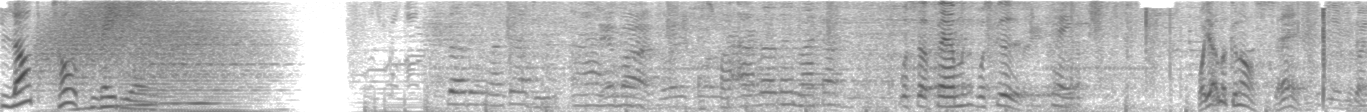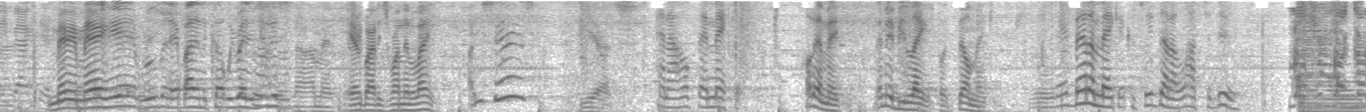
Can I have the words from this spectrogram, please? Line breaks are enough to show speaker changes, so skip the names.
Blog Talk Radio.
What's up, family? What's good?
Hey,
Well, y'all looking all sad. Mary, Mary here, Ruben, everybody in the cup. We ready to do this?
Nah, man. Everybody's running late.
Are you serious?
Yes.
and I hope they make it.
Oh, they'll make it. They may be late, but they'll make it.
They better make it because we've got a lot to do.
Giving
